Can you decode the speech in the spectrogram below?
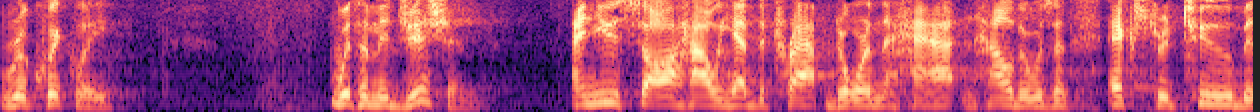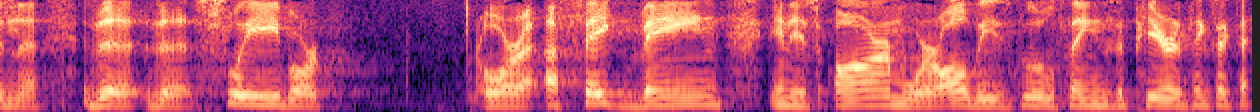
real quickly with a magician and you saw how he had the trap door in the hat and how there was an extra tube in the, the, the sleeve or or a, a fake vein in his arm where all these little things appear and things like that.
